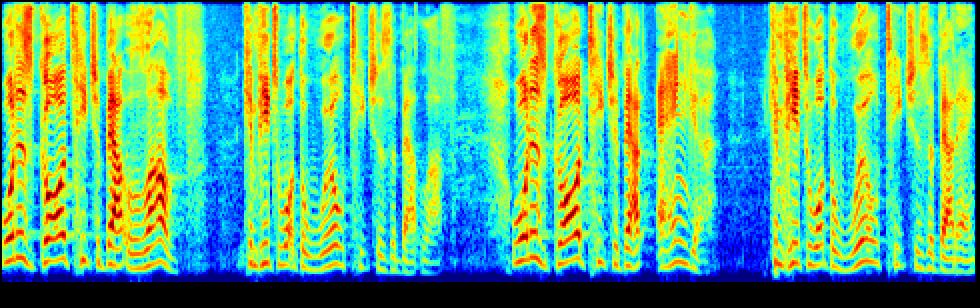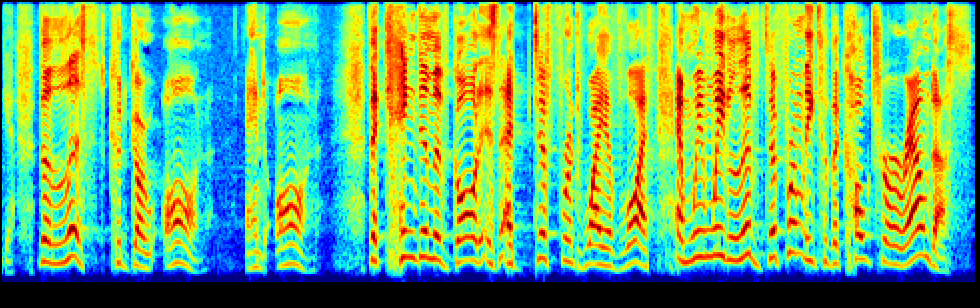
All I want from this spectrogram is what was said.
What does God teach about love compared to what the world teaches about love? What does God teach about anger compared to what the world teaches about anger? The list could go on and on. The kingdom of God is a different way of life. And when we live differently to the culture around us,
